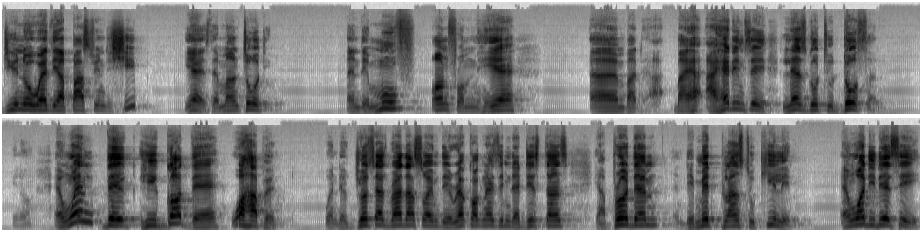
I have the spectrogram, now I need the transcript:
Do you know where they are pasturing the sheep? Yes, the man told him. And they moved on from here. Um, but, but I heard him say, let's go to Dothan. You know. And when they, he got there, what happened? When the Joseph's brothers saw him, they recognized him in the distance. He approached them, and they made plans to kill him. And what did they say?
